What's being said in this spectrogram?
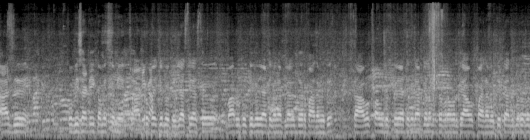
आज कोबीसाठी कमीत कमी आठ रुपये किलो होते. जास्तीत जास्त बारा रुपये किलो या ठिकाणी आपल्याला दर पाहायला मिळते. तर आवक पाहू शकतो. या ठिकाणी आपल्याला मोठ्या प्रमाणावरती आवक पाहायला मिळते. त्याचबरोबर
